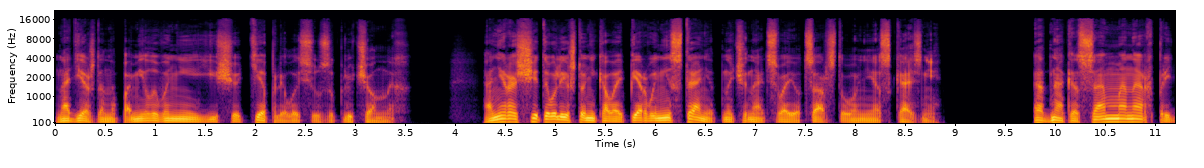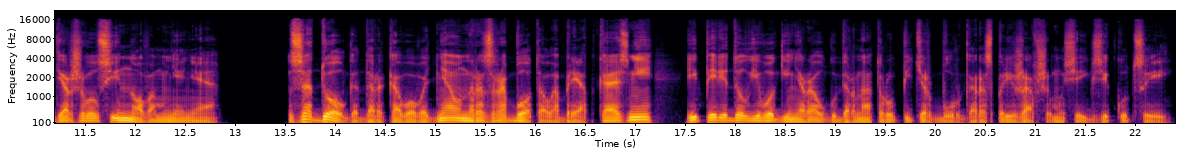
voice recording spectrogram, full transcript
Надежда на помилование еще теплилась у заключенных. Они рассчитывали, что Николай I не станет начинать свое царствование с казни. Однако сам монарх придерживался иного мнения. Задолго до рокового дня он разработал обряд казни и передал его генерал-губернатору Петербурга, распоряжавшемуся экзекуцией.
